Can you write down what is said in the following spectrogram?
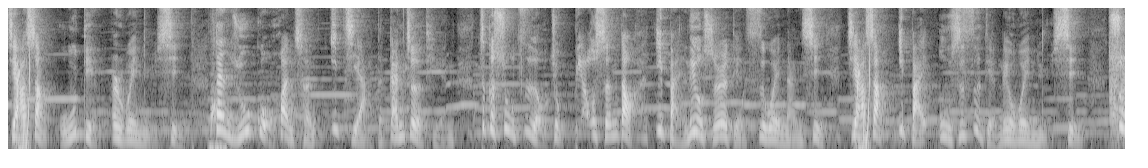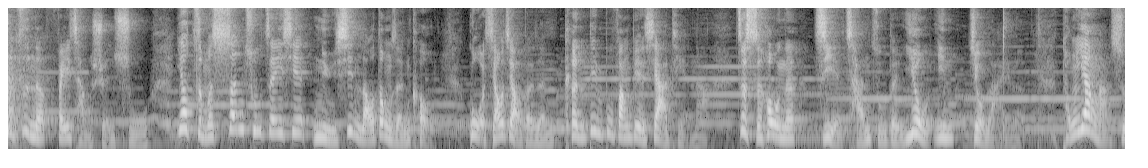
加上五点二位女性。但如果换成一甲的甘蔗田，这个数字哦就飙升到一百六十二点四位男性加上一百五十四点六位女性。数字呢非常悬殊，要怎么生出这一些女性劳动人口？裹小脚的人肯定不方便下田呐、啊。这时候呢，解缠足的诱因就来了。同样啊，是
